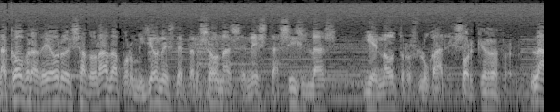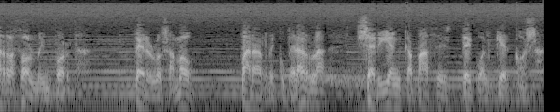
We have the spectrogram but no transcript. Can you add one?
La cobra de oro es adorada por millones de personas en estas islas y en otros lugares. ¿Por qué razón? La razón no importa, pero los Amok, para recuperarla, serían capaces de cualquier cosa.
